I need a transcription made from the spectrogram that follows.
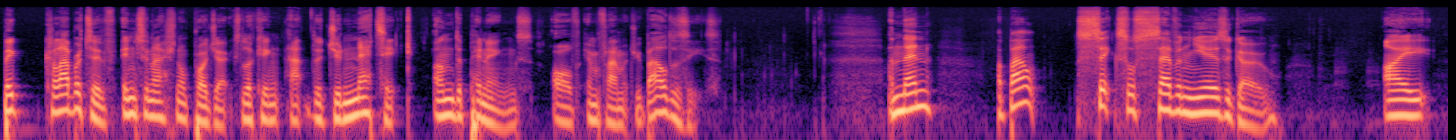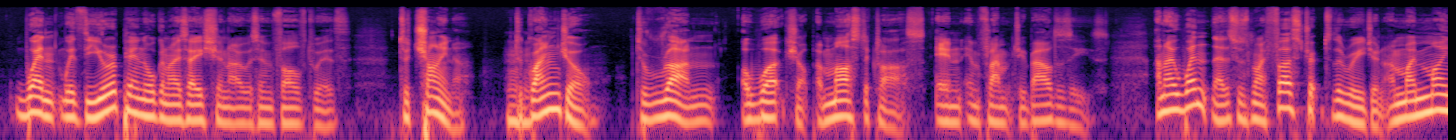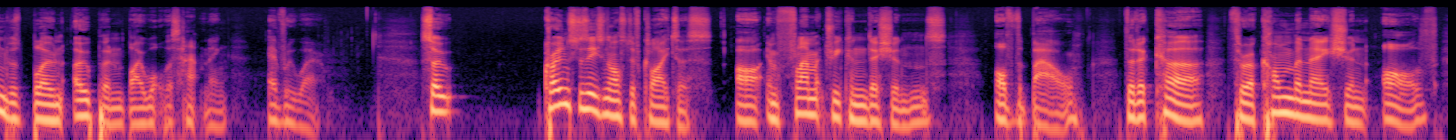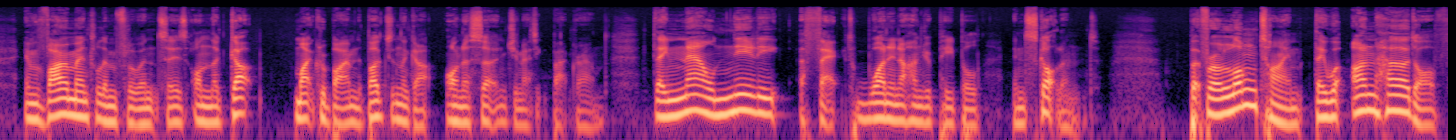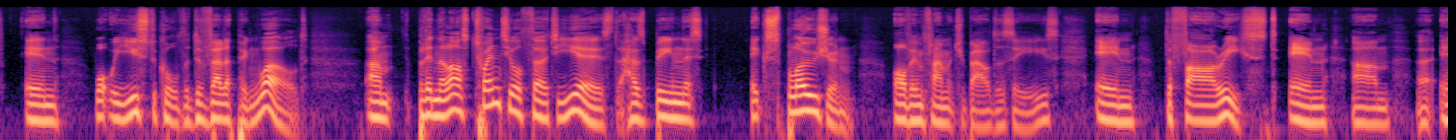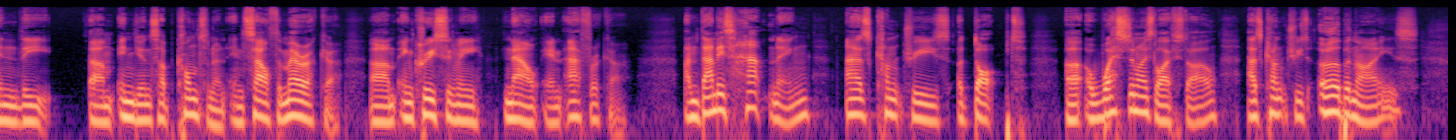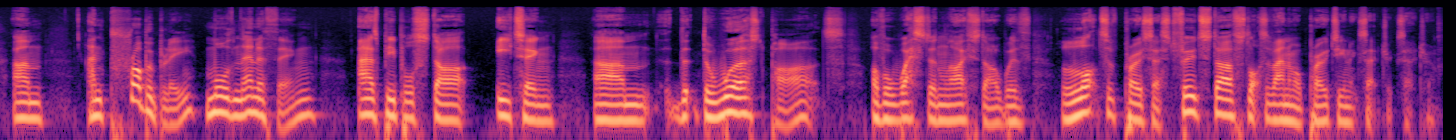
big collaborative international projects looking at the genetic underpinnings of inflammatory bowel disease. And then about six or seven years ago, I went with the European organization I was involved with to China, to mm-hmm. Guangzhou, to run a workshop, a masterclass in inflammatory bowel disease. And I went there, this was my first trip to the region, and my mind was blown open by what was happening everywhere. So, Crohn's disease and ulcerative colitis are inflammatory conditions of the bowel that occur through a combination of environmental influences on the gut microbiome, the bugs in the gut, on a certain genetic background. They now nearly affect one in a hundred people in Scotland. But for a long time, they were unheard of in what we used to call the developing world. Um, but in the last 20 or 30 years, there has been this explosion of inflammatory bowel disease in the Far East, in, um, uh, in the um, Indian subcontinent, in South America, um, increasingly now in Africa. And that is happening as countries adopt uh, a westernized lifestyle, as countries urbanize, um, and probably more than anything, as people start eating um, the, the worst parts of a Western lifestyle with lots of processed foodstuffs, lots of animal protein, etc., etc.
